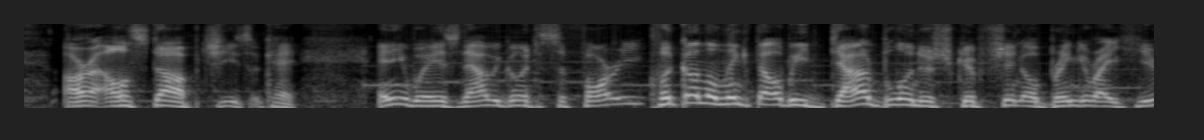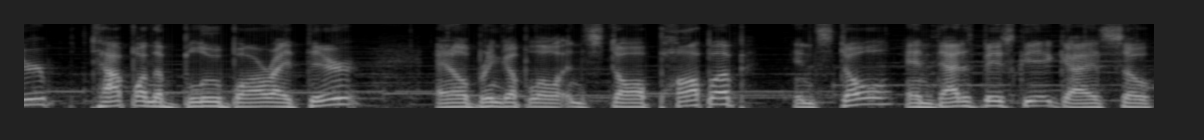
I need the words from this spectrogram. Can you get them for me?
Alright, I'll stop. Jeez, okay. Anyways, now we go into Safari. Click on the link that will be down below in the description. It'll bring you right here. Tap on the blue bar right there and it'll bring up a little install pop-up install and that is basically it guys. So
